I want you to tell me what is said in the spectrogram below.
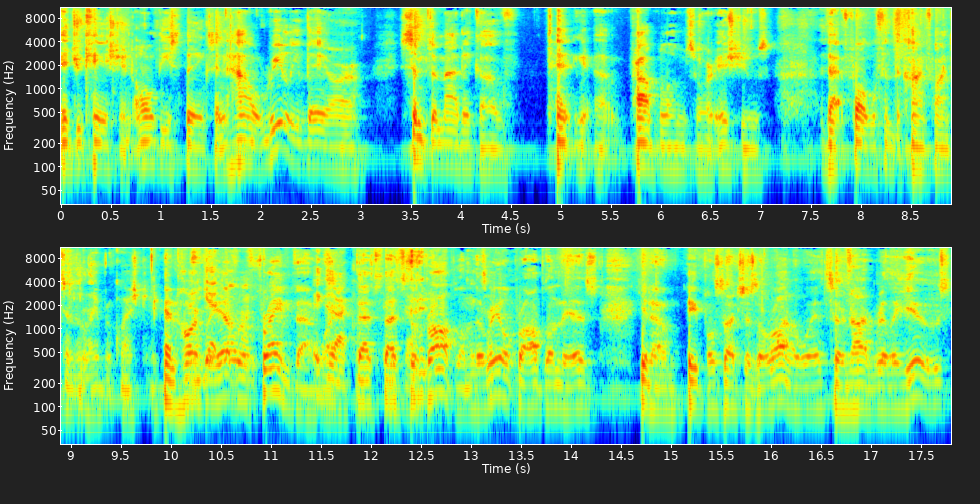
education, all these things, and how really they are symptomatic of te- uh, problems or issues that fall within the confines of the labor question. And hardly yet no ever one- framed that way. Exactly, That's that's the problem. The real problem is, you know, people such as Aronowitz are not really used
